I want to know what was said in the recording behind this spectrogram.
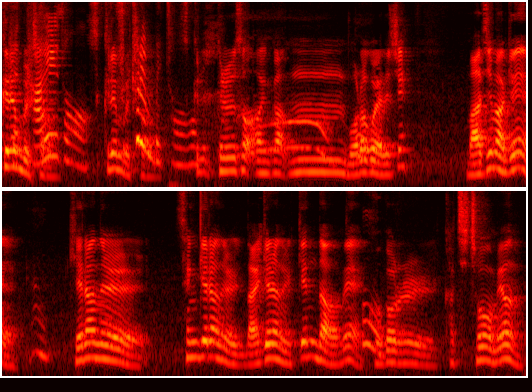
스크램블처럼. 해서 스크램블처럼. 스크램블처럼 스크램- 그래서 아 그러니까 음 뭐라고 해야 되지? 마지막에 응. 계란을 생계란을 날계란을 깬 다음에 어. 그거를 같이 저으면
